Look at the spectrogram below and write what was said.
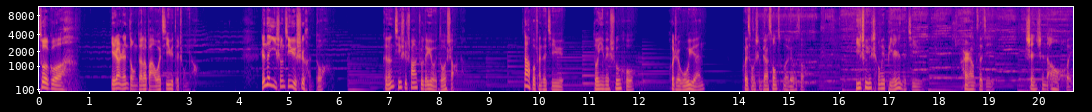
错过，也让人懂得了把握机遇的重要。人的一生机遇是很多，可能及时抓住的又有多少呢？大部分的机遇，都因为疏忽或者无缘，会从身边匆匆的流走，以至于成为别人的机遇，而让自己深深的懊悔，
